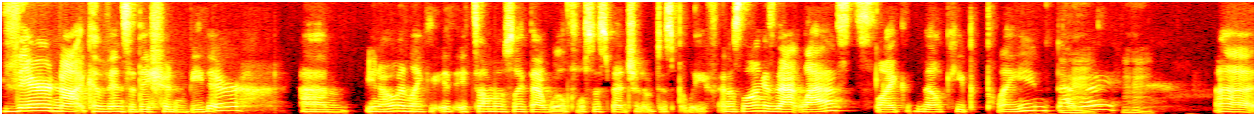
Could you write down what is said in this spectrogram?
they're not convinced that they shouldn't be there. Um, you know, and like it, it's almost like that willful suspension of disbelief. And as long as that lasts, like they'll keep playing that mm-hmm. way. Mm-hmm. Uh,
